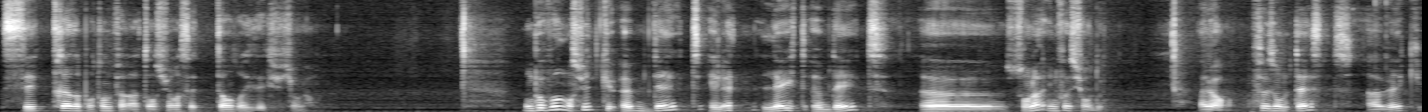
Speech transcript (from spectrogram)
C'est très important de faire attention à cet ordre d'exécution-là. On peut voir ensuite que update et late update euh, sont là une fois sur deux. Alors, faisons le test avec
